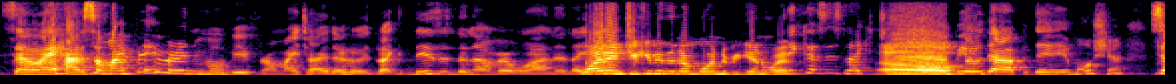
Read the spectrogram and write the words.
so I have so my favorite movie from my childhood. Like this is the number one, and I Why didn't you give me the number one to begin with? Because it's like to Oh. build up the emotion. So.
